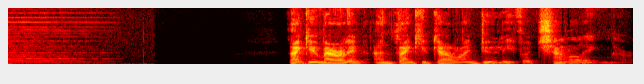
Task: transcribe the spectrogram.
Thank you, Marilyn, and thank you, Caroline Dooley, for channeling Marilyn.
